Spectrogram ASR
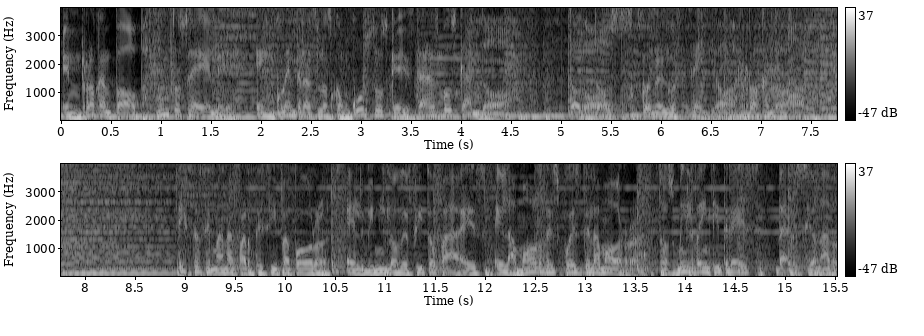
En rockandpop.cl encuentras los concursos que estás buscando. Todos con el sello Rock and Pop. Esta semana participa por el vinilo de Fito Páez, El amor después del amor, 2023, versionado.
